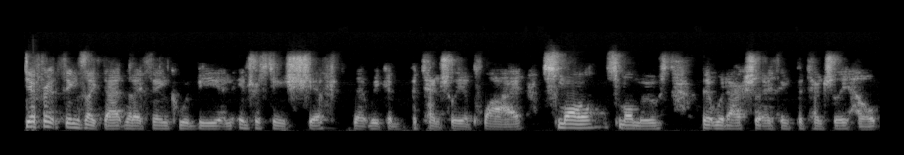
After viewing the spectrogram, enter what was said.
different things like that that i think would be an interesting shift that we could potentially apply small small moves that would actually i think potentially help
